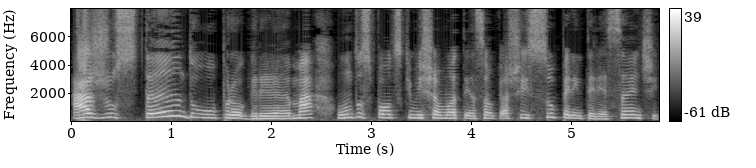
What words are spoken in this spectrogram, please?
ajustando o programa. Um dos pontos que me chamou a atenção, que eu achei super interessante,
